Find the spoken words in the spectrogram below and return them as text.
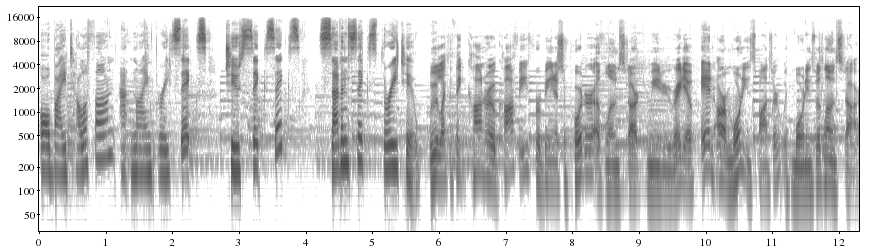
or by telephone at 936 266 7632. We would like to thank Conroe Coffee for being a supporter of Lone Star Community Radio and our morning sponsor with Mornings with Lone Star.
